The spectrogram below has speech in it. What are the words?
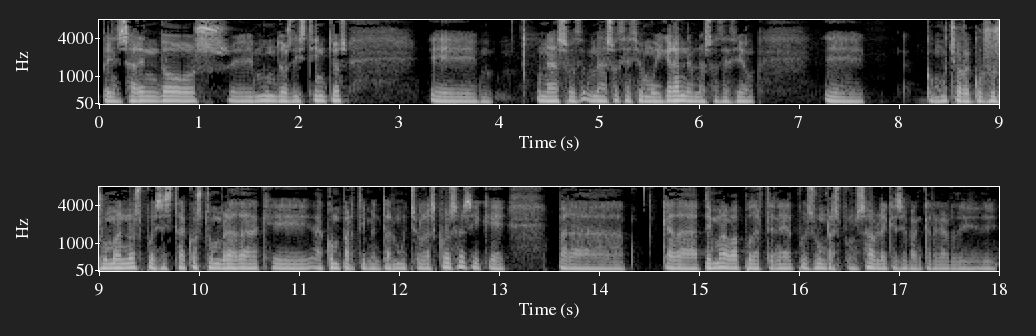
pensar en dos eh, mundos distintos, eh, una, una, asociación muy grande, una asociación eh, con muchos recursos humanos, pues está acostumbrada a, que, a compartimentar mucho las cosas y que para cada tema va a poder tener pues un responsable que se va a encargar de,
